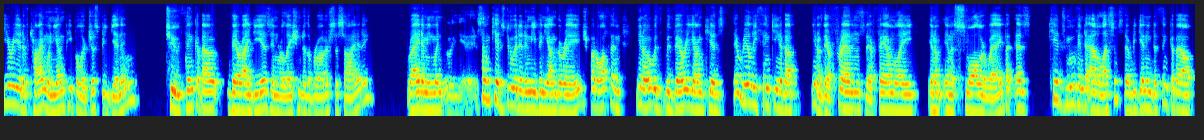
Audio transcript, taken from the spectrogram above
period of time when young people are just beginning to think about their ideas in relation to the broader society right? I mean when some kids do it at an even younger age but often you know with with very young kids they're really thinking about you know their friends their family in a in a smaller way. But as kids move into adolescence they're beginning to think about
